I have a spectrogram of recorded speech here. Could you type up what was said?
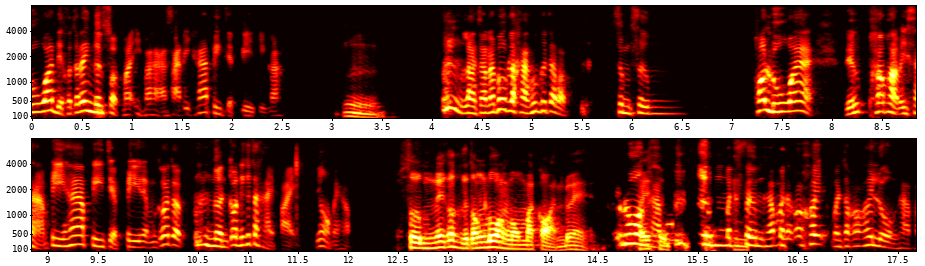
รู้ว่าเดี๋ยวเขาจะได้เงินสดมาอีกมหาศาลอีกห้าปีเจ็ดปีจริงปะอืมหลังจากนั้นปุ๊บราคาหุ้นก็จะแบบซึมซึมๆ เพราะรู้ว่าเดี๋ยวพอผ่านไปอีกสามปีห้าปีเจ็ดปีเนี่ยมันก็จะเงินก้อนนี้ก็จะหายไปนึกออกไหมครับ ซึมนี่ก็คือต้องล่วงลงมาก่อนด้วย ร่วงครับไม่ซึมซึมมันจะซึมครับ มันจะค่อยๆมันจะค่อยๆลงครับ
